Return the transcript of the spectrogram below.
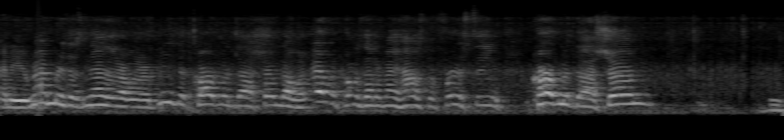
and he remembers his neder. I'm going to bring the korban to Hashem. Now, whatever comes out of my house, the first thing, korban to Hashem. His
